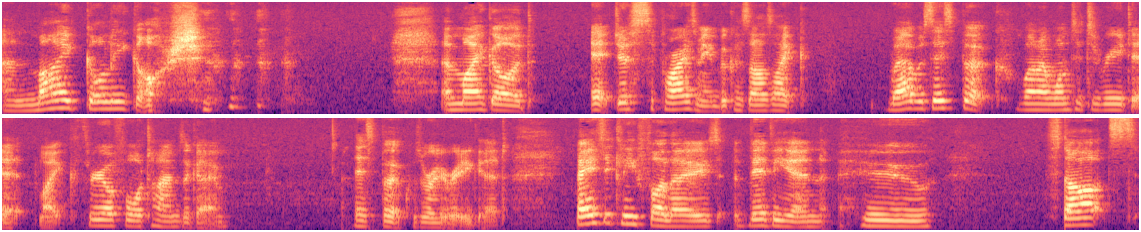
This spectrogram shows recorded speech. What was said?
and my golly gosh and my god it just surprised me because I was like where was this book when I wanted to read it like three or four times ago. This book was really really good basically follows Vivian who starts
